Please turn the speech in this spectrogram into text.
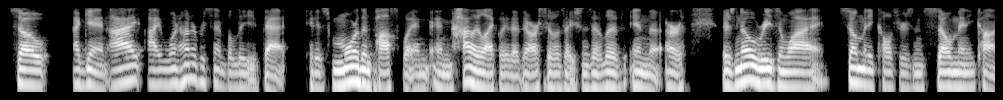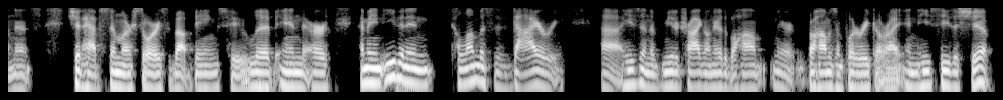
so again, I I 100% believe that it is more than possible and, and highly likely that there are civilizations that live in the earth. There's no reason why so many cultures and so many continents should have similar stories about beings who live in the earth. I mean, even in Columbus's diary, uh, he's in the Bermuda Triangle near the Baham near Bahamas and Puerto Rico, right? And he sees a ship,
